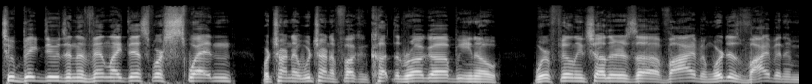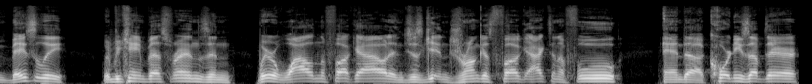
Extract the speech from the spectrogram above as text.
two big dudes in an event like this, we're sweating. We're trying to we're trying to fucking cut the rug up. You know, we're feeling each other's uh, vibe, and we're just vibing, and basically we became best friends, and we were wilding the fuck out and just getting drunk as fuck, acting a fool. And uh, Courtney's up there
